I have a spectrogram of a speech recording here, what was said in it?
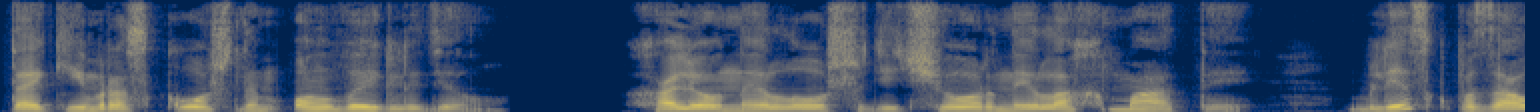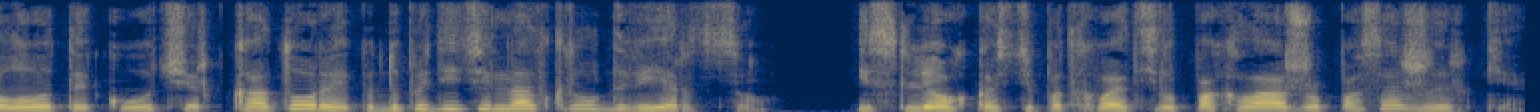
Таким роскошным он выглядел. Холеные лошади, черные, лохматые, блеск позолоты, кучер, который предупредительно открыл дверцу, и с легкостью подхватил поклажу пассажирки.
